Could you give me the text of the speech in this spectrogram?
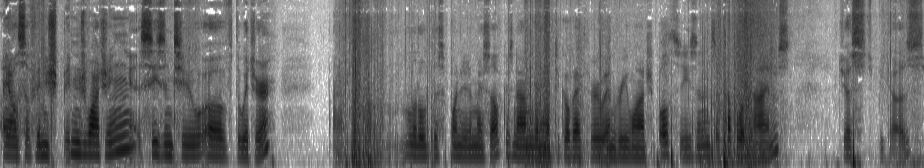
I also finished binge watching season two of The Witcher. I'm a little disappointed in myself because now I'm going to have to go back through and rewatch both seasons a couple of times just because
